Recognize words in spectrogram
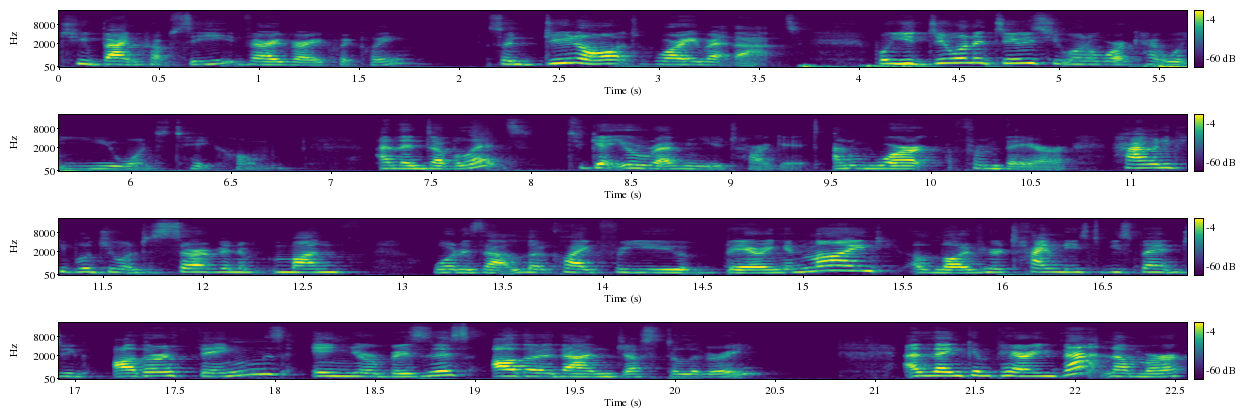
to bankruptcy very, very quickly. So do not worry about that. What you do want to do is you want to work out what you want to take home and then double it to get your revenue target and work from there. How many people do you want to serve in a month? What does that look like for you? Bearing in mind, a lot of your time needs to be spent doing other things in your business other than just delivery. And then comparing that number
